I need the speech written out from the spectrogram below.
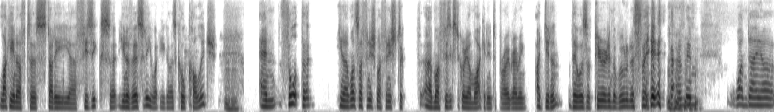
lucky enough to study uh, physics at university, what you guys call college, Mhm. and thought that, you know, once I finished my finished uh, my physics degree, I might get into programming. I didn't. There was a period in the wilderness there, and then one day uh,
